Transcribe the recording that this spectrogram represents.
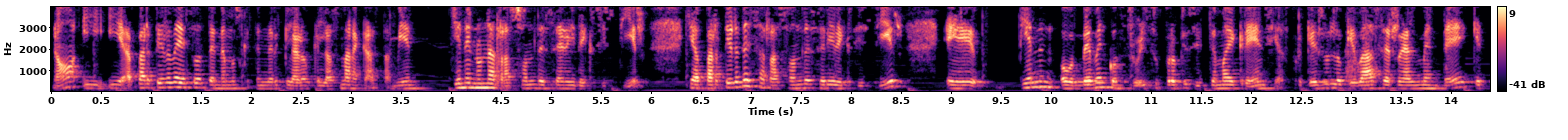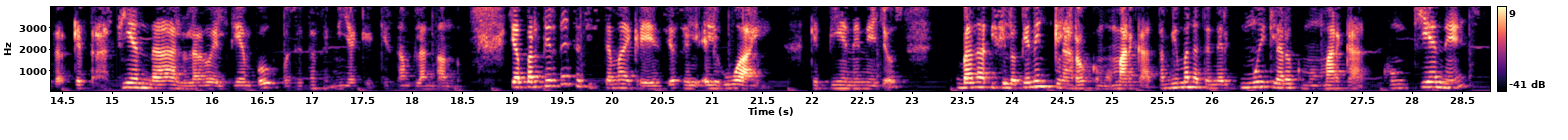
¿no? Y, a partir de eso tenemos que tener claro que las marcas también tienen una razón de ser y de existir. Y a partir de esa razón de ser y de existir, eh, tienen o deben construir su propio sistema de creencias, porque eso es lo que va a hacer realmente que, trascienda a lo largo del tiempo, pues esa semilla que, están plantando. Y a partir de ese sistema de creencias, el, el why, que tienen ellos, van y si lo tienen claro como marca, también van a tener muy claro como marca con quiénes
